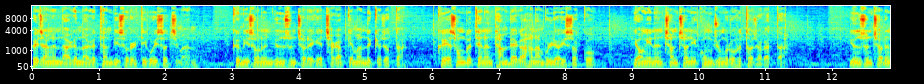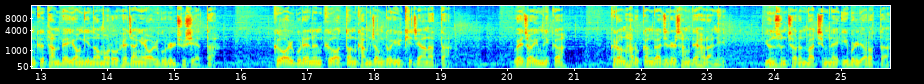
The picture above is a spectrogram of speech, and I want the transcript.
회장은 나긋나긋한 미소를 띠고 있었지만 그 미소는 윤순철에게 차갑게만 느껴졌다. 그의 손끝에는 담배가 하나 물려 있었고 영희는 천천히 공중으로 흩어져 갔다. 윤순철은 그 담배 연기 너머로 회장의 얼굴을 주시했다. 그 얼굴에는 그 어떤 감정도 읽히지 않았다. 왜 저입니까? 그런 하룻강가지를 상대하라니 윤순철은 마침내 입을 열었다.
